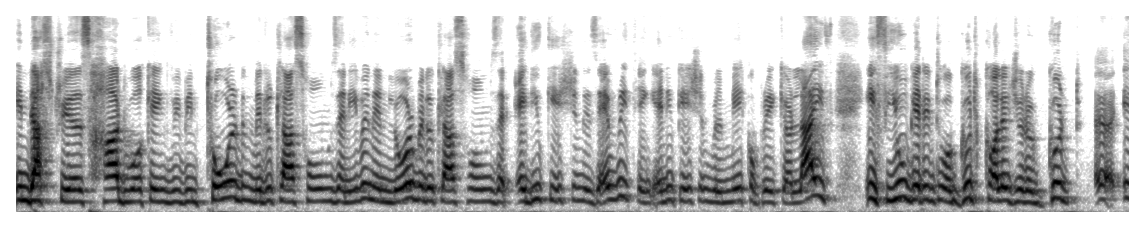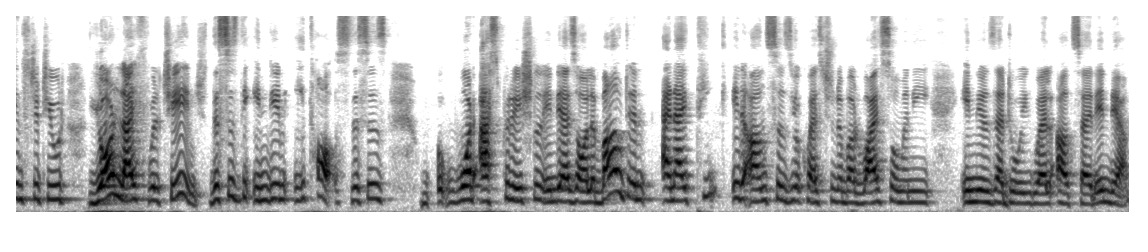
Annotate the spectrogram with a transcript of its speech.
industrious, hardworking. We've been told in middle class homes and even in lower middle class homes that education is everything. Education will make or break your life. If you get into a good college or a good uh, institute, your life will change. This is the Indian ethos. This is what aspirational India is all about. And, and I think it answers your question about why so many Indians are doing well outside India.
